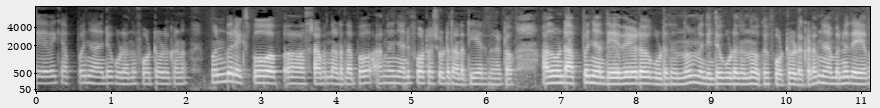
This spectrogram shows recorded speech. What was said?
ദേവയ്ക്ക് അപ്പം ഞാൻ എന്റെ കൂടെ ഒന്ന് ഫോട്ടോ എടുക്കണം. മുൻപ് ഒരു എക്സ്പോ ശ്രമം നടന്നപ്പോൾ അങ്ങനെ ഞാൻ ഫോട്ടോഷൂട്ട് നടത്തിയായിരുന്നു കേട്ടോ. അതുകൊണ്ട് അപ്പം ഞാൻ ദേവയുടെ കൂടെ നിന്നും ഇതിന്റെ കൂടെ നിന്നും ഒക്കെ ഫോട്ടോ എടുക്കണം. ഞാൻ പറഞ്ഞു ദേവ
